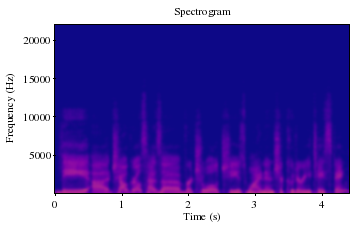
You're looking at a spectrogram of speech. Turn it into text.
The uh, Chow Girls has a virtual cheese, wine, and charcuterie tasting.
